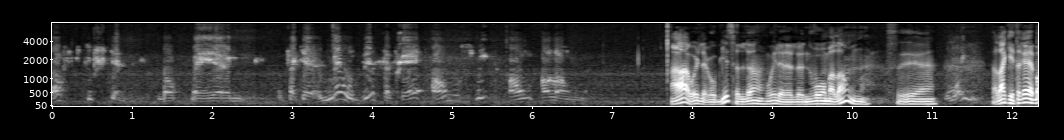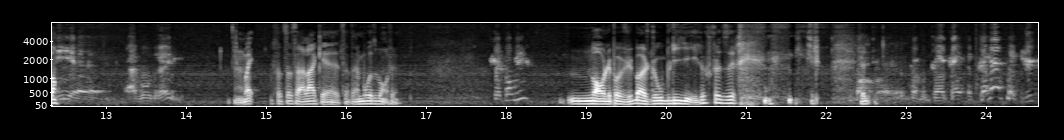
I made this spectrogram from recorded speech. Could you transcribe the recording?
Bon, c'est ce que je t'aime. Bon, euh, fait que numéro 10, ce serait Home Sweet Home Alone. Ah oui, je l'avais oublié, celle-là. Oui, le, le nouveau Malone. C'est, euh, Oui. ça a l'air qu'il est très bon. Et euh, à ça, ça a l'air que c'est un beau du bon film. Tu l'as pas vu? Non, on l'a pas vu. Ben, je l'ai oublié, là, je te dirais. Bon, comme- comme- comment t'as pu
